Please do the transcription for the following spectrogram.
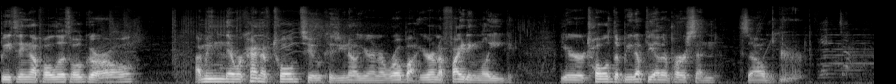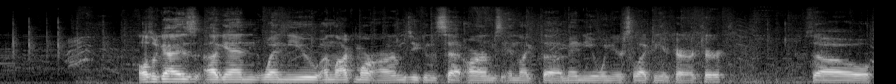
Beating up a little girl. I mean, they were kind of told to, because, you know, you're in a robot, you're in a fighting league. You're told to beat up the other person. So, also, guys, again, when you unlock more arms, you can set arms in like the menu when you're selecting your character. So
